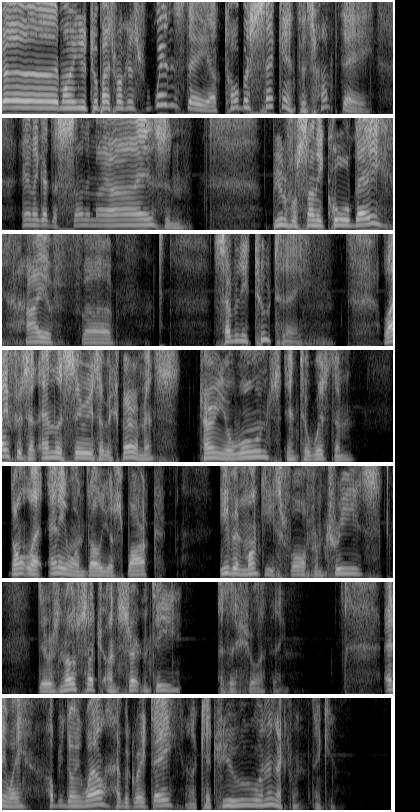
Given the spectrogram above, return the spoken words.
Good morning, YouTube Pie Smokers. Wednesday, October 2nd. It's hump day. And I got the sun in my eyes and beautiful sunny, cool day. High of uh, 72 today. Life is an endless series of experiments. Turn your wounds into wisdom. Don't let anyone dull your spark. Even monkeys fall from trees. There is no such uncertainty as a sure thing. Anyway, Hope you're doing well. Have a great day. I'll catch you on the next one. Thank you.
